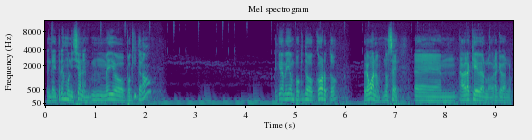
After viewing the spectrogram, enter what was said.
33 municiones. Medio poquito, ¿no? Se queda medio un poquito corto. Pero bueno, no sé. Eh, habrá que verlo, habrá que verlo.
